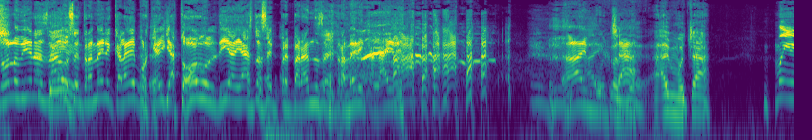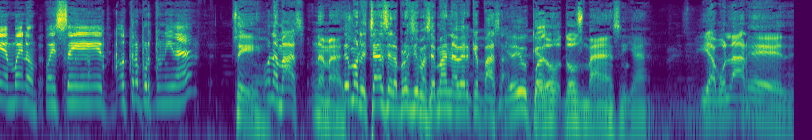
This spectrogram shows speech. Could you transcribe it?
No lo hubieras dado Sí. Centroamérica al aire porque él ya todo el día ya está se- preparando Centroamérica al aire. Ay, mucha. Ay, mucha. Muy bien, bueno, pues eh, otra oportunidad. Sí. Una más. Una más. Démosle chance la próxima semana a ver qué pasa. Yo digo que do- dos más y ya. Y a volar. Eh,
